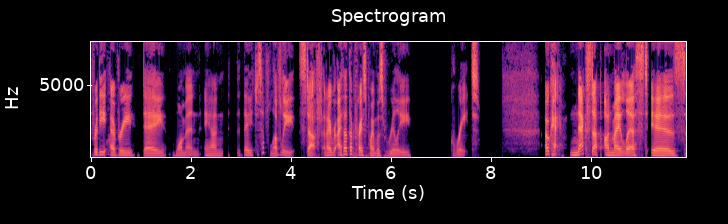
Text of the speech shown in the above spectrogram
for the everyday woman. And they just have lovely stuff. And I, I thought the price point was really great. Okay, next up on my list is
